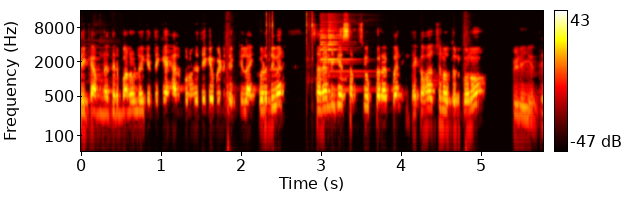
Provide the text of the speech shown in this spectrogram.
দেখে আপনাদের ভালো লেগে থেকে হেল্পফুল হয়ে থেকে ভিডিও একটি লাইক করে দিবেন। চ্যানেলটিকে সাবস্ক্রাইব করে রাখবেন। দেখা হচ্ছে নতুন কোনো ভিডিওতে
